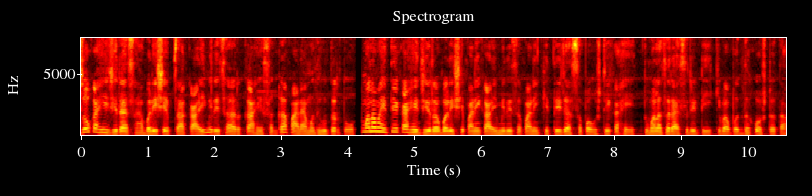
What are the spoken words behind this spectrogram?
जो काही जिऱ्याचा बडीशेपचा काळी मिरीचा अर्क आहे सगळा पाण्यामध्ये उतरतो. तुम्हाला माहिती आहे का हे जिरं बडीशेप आणि काळी मिरीचं पाणी किती जास्त पौष्टिक आहे? तुम्हाला जर ॲसिडिटी किंवा बद्धकोष्ठता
